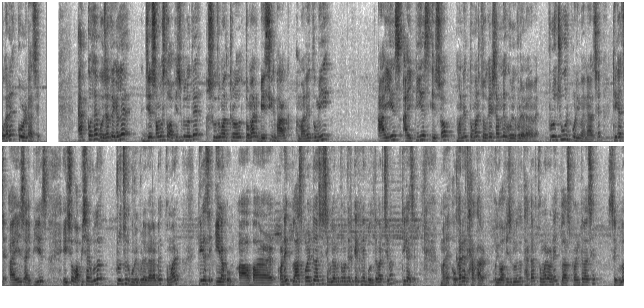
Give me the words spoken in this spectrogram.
ওখানে কোর্ট আছে। এক কথায় বোঝাতে গেলে যে সমস্ত অফিসগুলোতে শুধুমাত্র তোমার বেশিরভাগ মানে তুমি আইএস, আইপিএস এসব মানে তোমার চোখের সামনে ঘুরে ঘুরে বেড়াবে। প্রচুর পরিমাণে আছে, ঠিক আছে? আইএস, আইপিএস এইসব অফিসারগুলো প্রচুর ঘুরে ঘুরে বেড়াবে তোমার, ঠিক আছে? এরকম। আবার অনেক প্লাস পয়েন্টও আছে, সেগুলো আমি তোমাদেরকে এখানে বলতে পারছি না, ঠিক আছে? মানে ওখানে থাকার, ওই অফিসগুলোতে থাকার তোমার অনেক প্লাস পয়েন্টও আছে, সেগুলো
